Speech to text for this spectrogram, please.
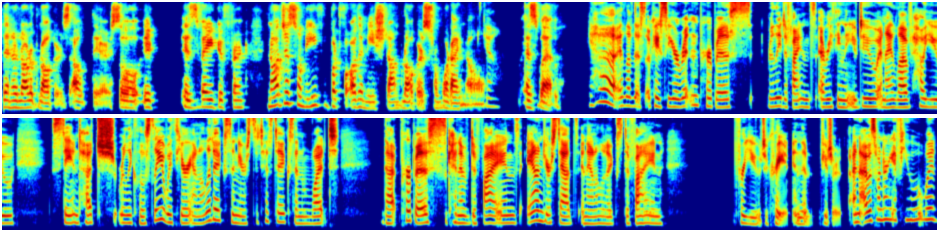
than a lot of bloggers out there. So it is very different, not just for me, but for other niche down bloggers from what I know yeah. as well. Yeah, I love this. Okay, so your written purpose really defines everything that you do. And I love how you stay in touch really closely with your analytics and your statistics and what that purpose kind of defines and your stats and analytics define for you to create in the future. And I was wondering if you would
